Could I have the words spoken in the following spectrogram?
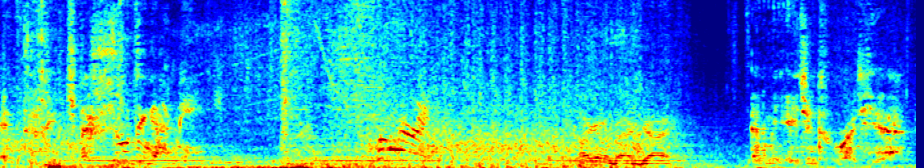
and reach. They're shooting at me. Firing! I got a bad guy. Enemy agent right here.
